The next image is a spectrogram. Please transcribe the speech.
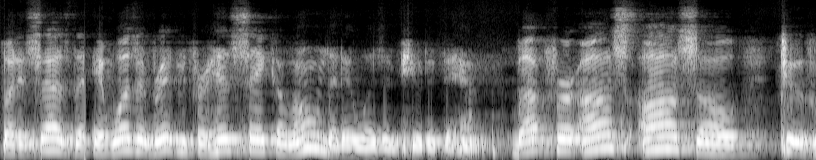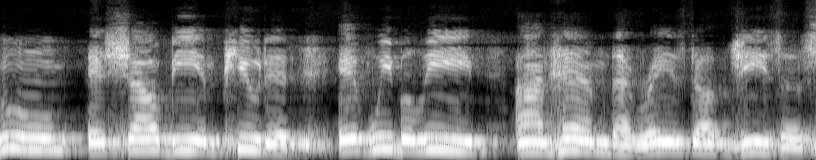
But it says that it wasn't written for his sake alone that it was imputed to him, but for us also, to whom it shall be imputed if we believe on him that raised up Jesus,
